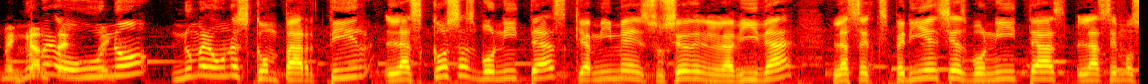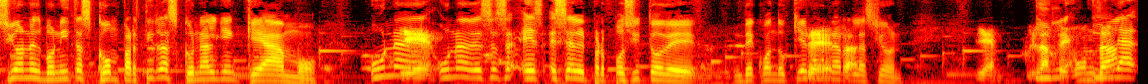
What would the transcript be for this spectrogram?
Me encanta, número uno, número uno es compartir las cosas bonitas que a mí me suceden en la vida, las experiencias bonitas, las emociones bonitas, compartirlas con alguien que amo. Una, una de esas es, es, el propósito de, de cuando quiero de una esa. relación. Bien. ¿Y la y segunda? y la,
